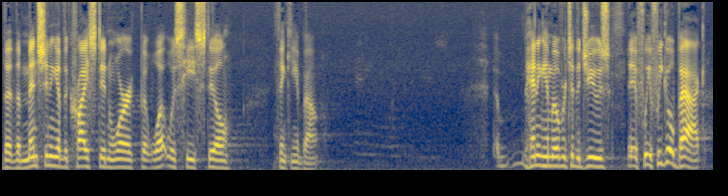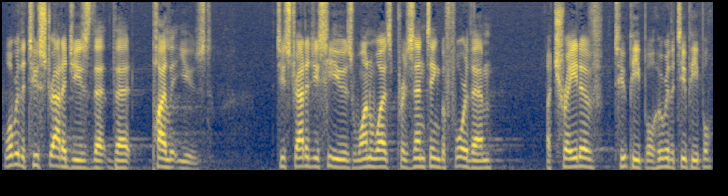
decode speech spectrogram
The, the mentioning of the Christ didn't work, but what was he still thinking about? Handing him over to the Jews. If we, if we go back, what were the two strategies that, that Pilate used? The two strategies he used one was presenting before them a trade of two people. Who were the two people?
